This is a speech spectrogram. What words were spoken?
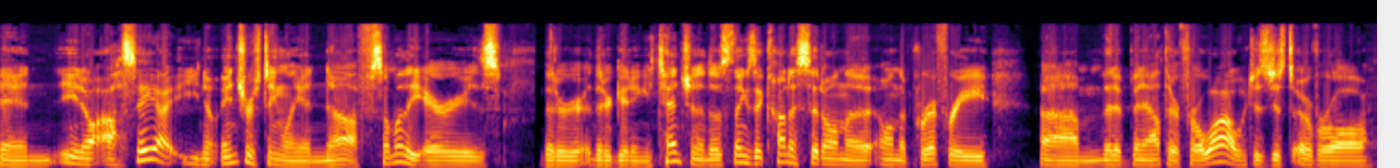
And, you know, I'll say, you know, interestingly enough, some of the areas that are, that are getting attention are those things that kind of sit on the, on the periphery um, that have been out there for a while, which is just overall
